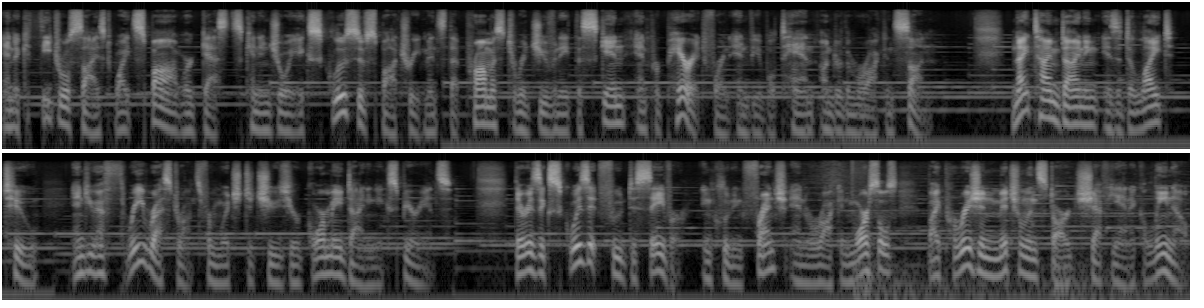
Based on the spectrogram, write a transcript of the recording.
and a cathedral-sized white spa where guests can enjoy exclusive spa treatments that promise to rejuvenate the skin and prepare it for an enviable tan under the Moroccan sun. Nighttime dining is a delight, too, and you have three restaurants from which to choose your gourmet dining experience. There is exquisite food to savor, including French and Moroccan morsels by Parisian Michelin-starred chef Yannick Alléno,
